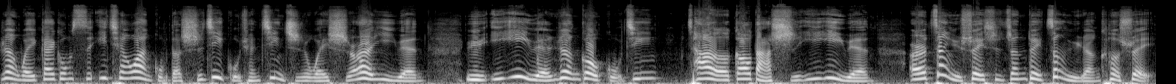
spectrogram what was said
认为，该公司一千万股的实际股权净值为十二亿元，与一亿元认购股金差额高达十一亿元。而赠与税是针对赠与人课税，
